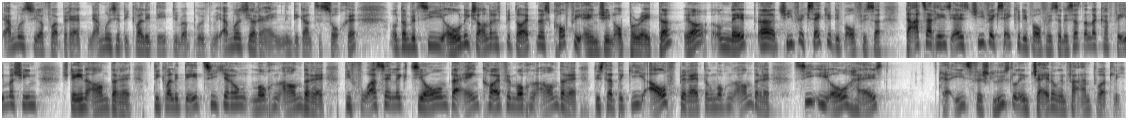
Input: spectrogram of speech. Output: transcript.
er muss sich ja vorbereiten, er muss ja die Qualität überprüfen, er muss ja rein in die ganze Sache. Und dann wird CEO nichts anderes bedeuten als Coffee Engine Operator, ja, und nicht äh, Chief Executive Officer. Tatsache ist, er ist Chief Executive Officer. Das heißt, an der Kaffeemaschine stehen andere. Die Qualitätssicherung machen andere. Die Vorselektion der Einkäufe machen andere. Die Strategieaufbereitung machen andere. CEO heißt, er ist für Schlüsselentscheidungen verantwortlich.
